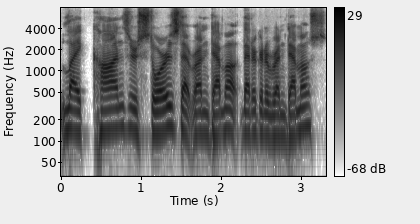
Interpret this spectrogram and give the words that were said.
like cons or stores that run demo that are going to run demos?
